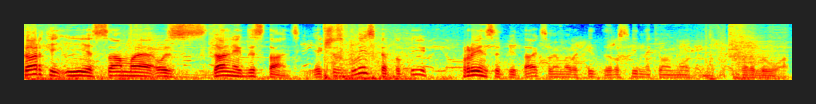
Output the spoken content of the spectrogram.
карті і саме ось з дальніх дистанцій. Якщо зблизька, то ти їх, в принципі, так, своїми розхідниками можеш перебивати.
